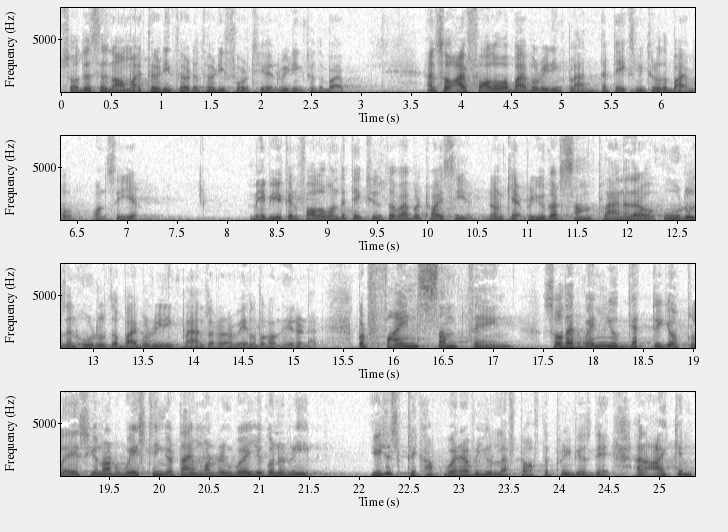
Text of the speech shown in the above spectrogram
so this is now my 33rd or 34th year in reading through the Bible. And so I follow a Bible reading plan that takes me through the Bible once a year. Maybe you can follow one that takes you to the Bible twice a year. Don't care. But you got some plan, and there are oodles and oodles of Bible reading plans that are available on the internet. But find something so that when you get to your place, you're not wasting your time wondering where you're going to read. You just pick up wherever you left off the previous day. And I, can,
